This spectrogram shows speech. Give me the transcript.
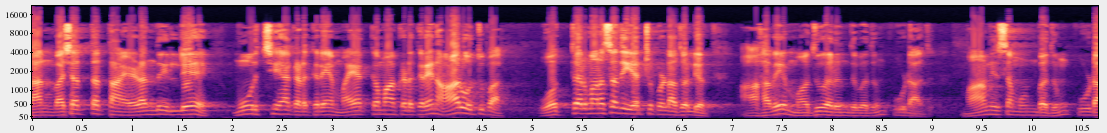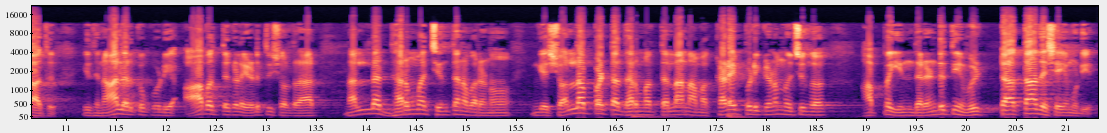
தன் வசத்தை தான் இழந்து இல்லையே மூர்ச்சையா கிடக்கிறேன் மயக்கமா கிடக்கிறேன்னு ஆறு ஒத்துப்பா? ஒத்தர் மனசு அதை ஏற்றுக்கொள்ளா சொல்லி ஆகவே மது அருந்துவதும் கூடாது. மாமிசம் உண்பதும் கூடாது. இதனால் இருக்கக்கூடிய ஆபத்துகளை எடுத்து சொல்றார். நல்ல தர்ம சிந்தனை வரணும். இங்கே சொல்லப்பட்ட தர்மத்தெல்லாம் நாம கடைப்பிடிக்கணும்னு வச்சுங்க. அப்ப இந்த ரெண்டுத்தையும் விட்டால் தான் அதை செய்ய முடியும்.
